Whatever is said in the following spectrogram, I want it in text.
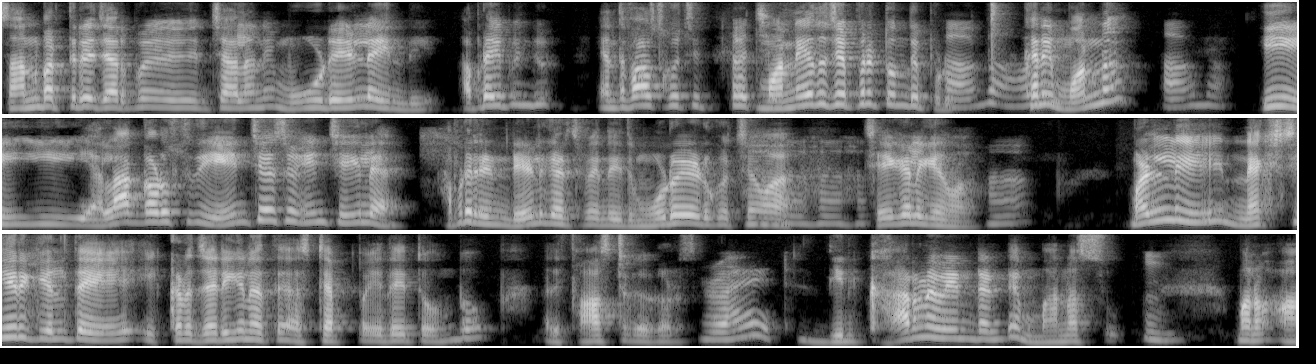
సన్ బర్త్డే జరిపించాలని మూడేళ్ళు అయింది అప్పుడే అయిపోయింది. ఎంత ఫాస్ట్గా వచ్చింది. మొన్న ఏదో చెప్పినట్టుంది ఇప్పుడు. అవును, కానీ మొన్న. ఈ ఈ ఎలా గడుస్తుంది ఏం చేసాం ఏం చేయలే. అప్పుడే రెండేళ్ళు గడిచిపోయింది. ఇది మూడో ఏడుకి వచ్చామా? చేయగలిగామా. మళ్ళీ నెక్స్ట్ ఇయర్కి వెళ్తే ఇక్కడ జరిగిన స్టెప్ ఏదైతే ఉందో అది ఫాస్ట్గా గడుస్తుంది. రైట్ దీనికి కారణం ఏంటంటే మనసు Mm. మనం ఆ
